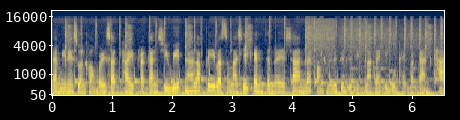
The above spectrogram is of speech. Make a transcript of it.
และมีในส่วนของบริษัทไทยประกันชีวิตนะรับฟรีบัตรสมาชิก M Generation และของที่ระลึกอื่นๆอีกมากได้ที่บูธไทยประกันค่ะ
